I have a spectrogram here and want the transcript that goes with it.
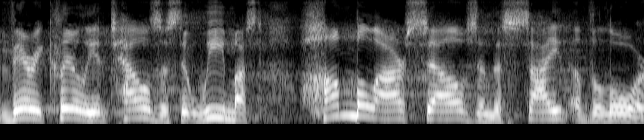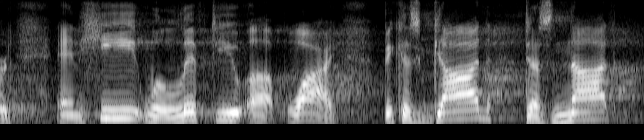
very clearly, it tells us that we must humble ourselves in the sight of the Lord, and he will lift you up. Why? Because God does not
